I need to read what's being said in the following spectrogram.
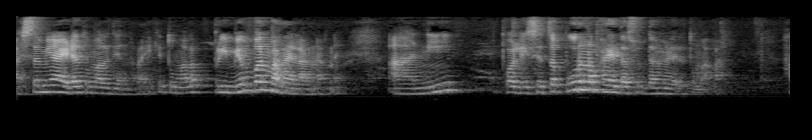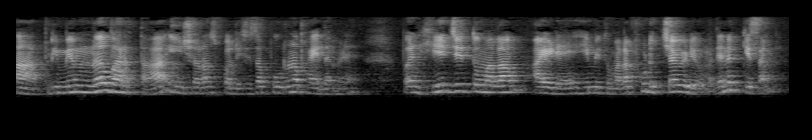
असं मी आयडिया तुम्हाला देणार आहे की तुम्हाला प्रीमियम पण भरायला लागणार नाही. आणि पॉलिसीचा पूर्ण फायदा सुद्धा मिळेल तुम्हाला. हां प्रीमियम न भरता इन्शुरन्स पॉलिसीचा पूर्ण फायदा मिळेल. पण ही जी तुम्हाला आयडिया आहे ही मी तुम्हाला पुढच्या व्हिडिओमध्ये नक्की सांगेन.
